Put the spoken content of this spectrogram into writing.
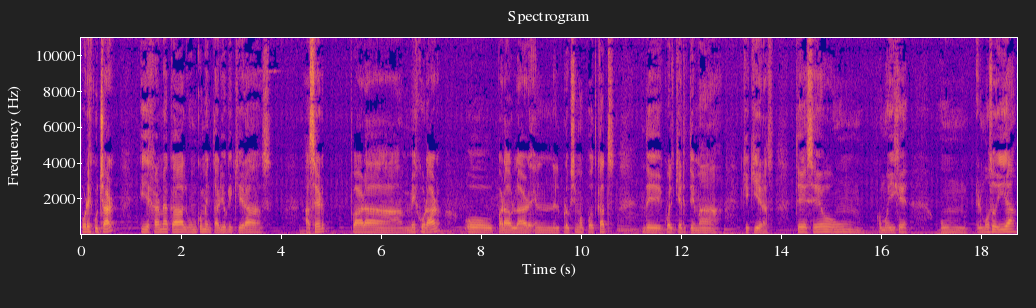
por escuchar y dejarme acá algún comentario que quieras hacer para mejorar o para hablar en el próximo podcast de cualquier tema que quieras. Te deseo un, como dije, un hermoso día,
